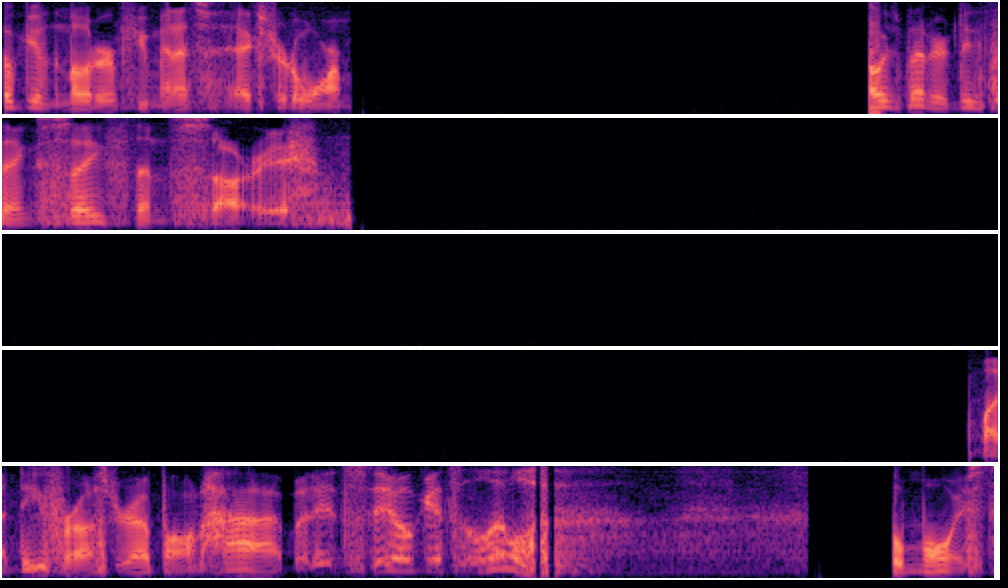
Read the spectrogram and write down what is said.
We'll give the motor a few minutes extra to warm. Always better do things safe than sorry. My defroster up on high, but it still gets a little, little moist.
